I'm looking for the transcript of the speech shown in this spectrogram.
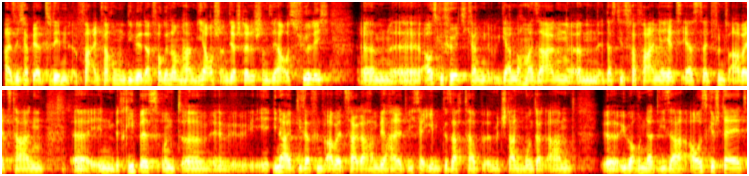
Also ich habe ja zu den Vereinfachungen, die wir da vorgenommen haben, hier auch schon an der Stelle schon sehr ausführlich ähm, äh, ausgeführt. Ich kann gern nochmal sagen, ähm, dass dieses Verfahren ja jetzt erst seit fünf Arbeitstagen äh, in Betrieb ist und äh, innerhalb dieser fünf Arbeitstage haben wir halt, wie ich es ja eben gesagt habe, mit Stand Montagabend äh, über 100 Visa ausgestellt.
